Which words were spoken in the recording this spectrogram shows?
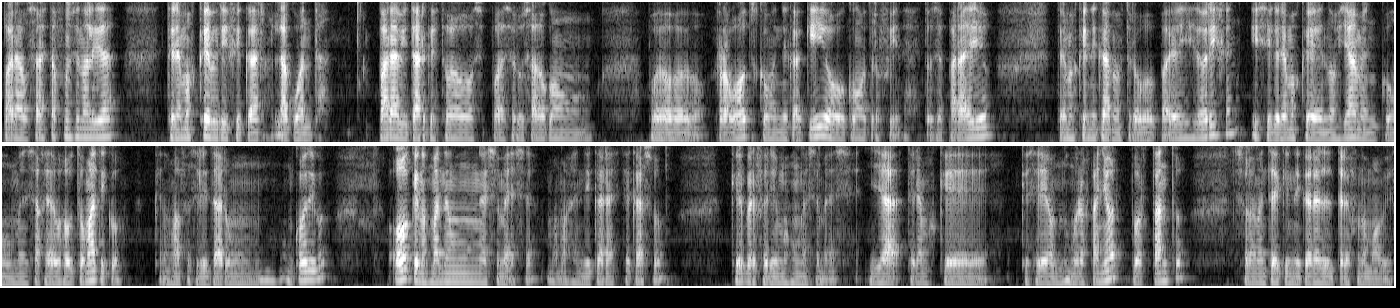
para usar esta funcionalidad tenemos que verificar la cuenta para evitar que esto pueda ser usado con robots como indica aquí o con otros fines. Entonces para ello tenemos que indicar nuestro país de origen y si queremos que nos llamen con un mensaje de voz automático que nos va a facilitar un código, o que nos manden un SMS. Vamos a indicar en este caso que preferimos un SMS. Ya tenemos que, que sería un número español, por tanto, solamente hay que indicar el teléfono móvil.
